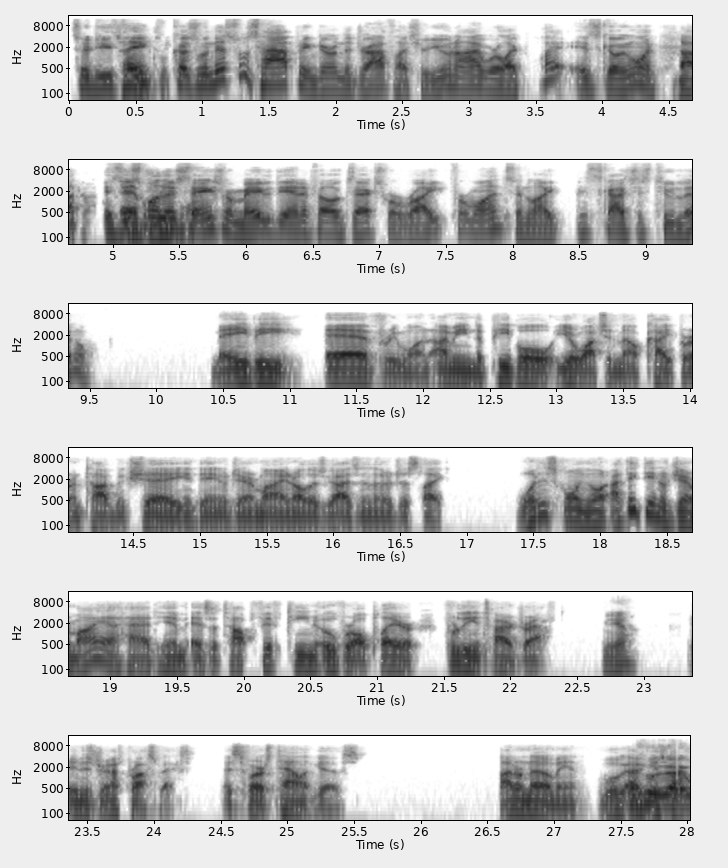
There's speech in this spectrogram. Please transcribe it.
So do you you- think because when this was happening during the draft last year, you and I were like, "What is going on? Not Is this one of those things where maybe the NFL execs were right for once and like this guy's just too little?" maybe everyone. I mean, the people you're watching Mel Kiper and Todd McShay and Daniel Jeremiah and all those guys, and they're just like, "What is going on?" I think Daniel Jeremiah had him as a top 15 overall player for the entire draft Yeah. in his draft prospects as far as talent goes. I don't know, man. We'll, I Because we, we'll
